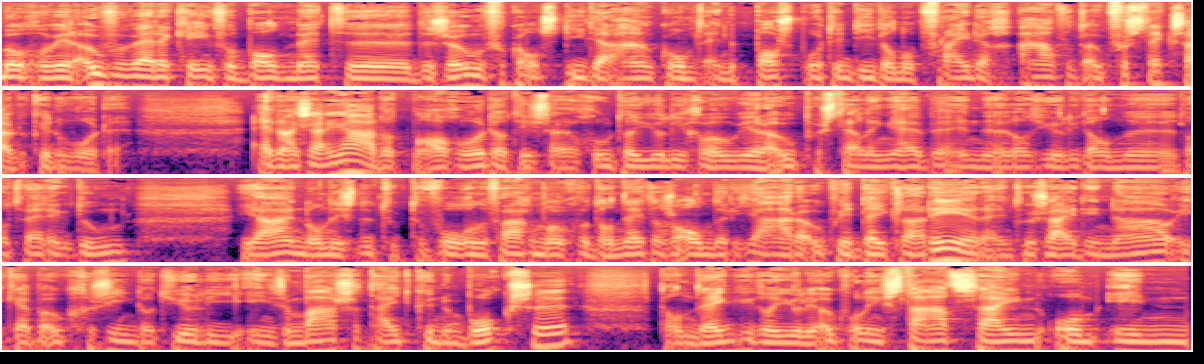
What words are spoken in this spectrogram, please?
mogen we weer overwerken in verband met de zomervakantie die daar aankomt en de paspoorten die dan op vrijdagavond ook verstrekt zouden kunnen worden. En hij zei, ja, dat mag hoor. Dat is heel goed dat jullie gewoon weer openstelling hebben en uh, dat jullie dan uh, dat werk doen. Ja, en dan is natuurlijk de volgende vraag, mogen we dan net als andere jaren ook weer declareren? En toen zei hij, nou, ik heb ook gezien dat jullie in zijn basentijd kunnen boksen. Dan denk ik dat jullie ook wel in staat zijn om in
